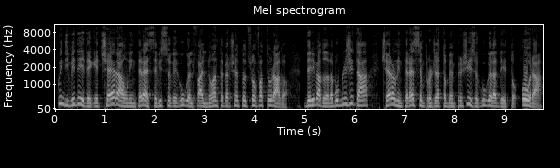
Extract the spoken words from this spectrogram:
Quindi vedete che c'era un interesse, visto che Google fa il 90% del suo fatturato derivato dalla pubblicità, c'era un interesse un progetto ben preciso. Google ha detto ora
